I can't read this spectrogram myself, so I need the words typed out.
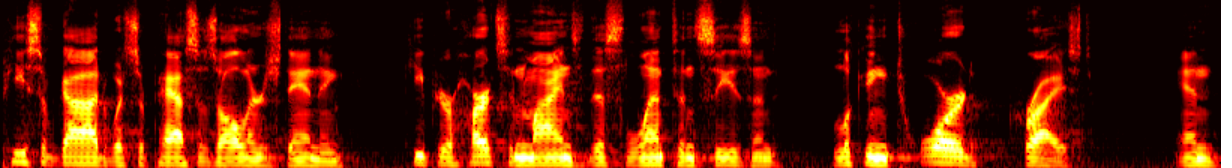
peace of God, which surpasses all understanding, keep your hearts and minds this Lenten season looking toward Christ and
